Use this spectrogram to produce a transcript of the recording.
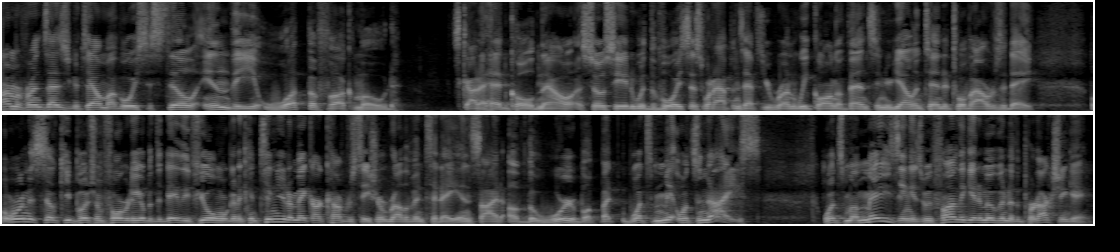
right, my friends, as you can tell, my voice is still in the what the fuck mode. It's got a head cold now associated with the voice. That's what happens after you run week long events and you're yelling 10 to 12 hours a day. But we're going to still keep pushing forward here with the Daily Fuel, and we're going to continue to make our conversation relevant today inside of the Warrior Book. But what's what's nice, what's amazing is we finally get to move into the production game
